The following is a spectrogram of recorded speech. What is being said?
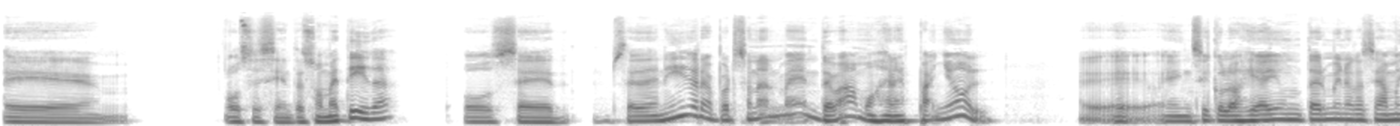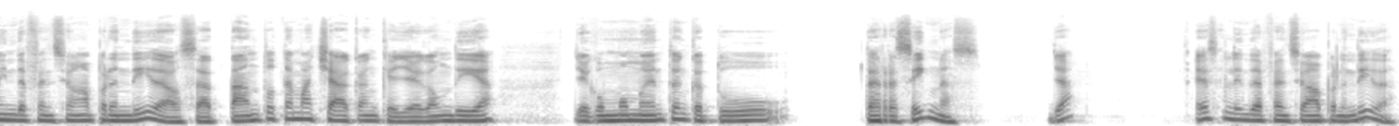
eh, o se siente sometida o se, se denigra personalmente, vamos, en español. Eh, eh, en psicología hay un término que se llama indefensión aprendida, o sea, tanto te machacan que llega un día, llega un momento en que tú te resignas, ¿ya? Esa es la indefensión aprendida.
